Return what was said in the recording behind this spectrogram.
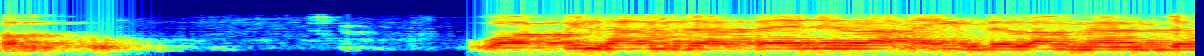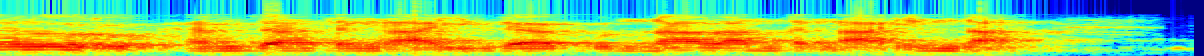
wa fil hamzah ini lan ing dalam hamzah loro hamzah tengah ida kunna lan tengah inna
